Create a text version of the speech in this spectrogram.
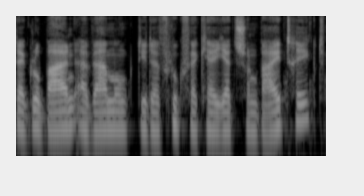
der globalen Erwärmung, die der Flugverkehr jetzt schon beiträgt.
